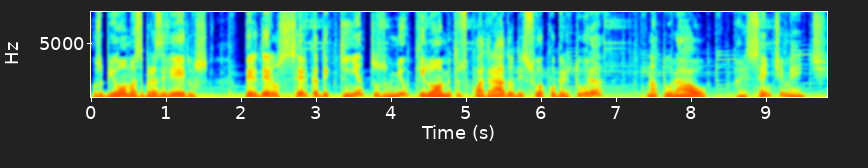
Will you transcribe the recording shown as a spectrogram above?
Os biomas brasileiros perderam cerca de 500 mil quilômetros quadrados de sua cobertura natural recentemente.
